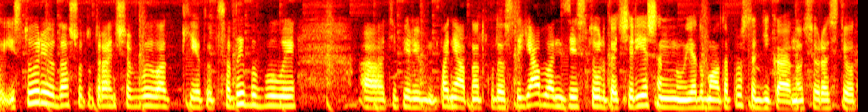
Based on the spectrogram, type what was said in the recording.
историю, да, что тут раньше было, какие тут сады бы были, а теперь понятно, откуда что яблонь, здесь столько черешин, ну, я думала, это просто дикое, оно все растет.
